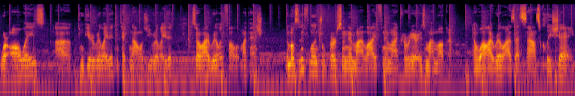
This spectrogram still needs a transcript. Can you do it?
were always uh, computer related and technology related, so I really followed my passion. The most influential person in my life and in my career is my mother. And while I realize that sounds cliche,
